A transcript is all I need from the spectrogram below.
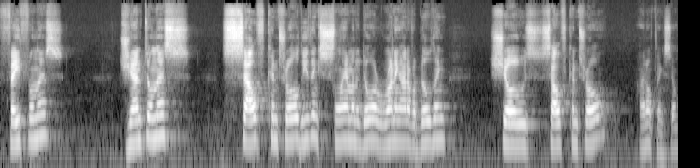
faithfulness, gentleness, self control. Do you think slamming a door, running out of a building shows self control? I don't think so.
